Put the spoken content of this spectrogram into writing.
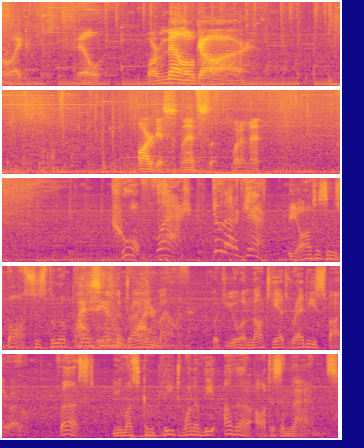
Or like, Phil. Or Melgar. Argus, that's what I meant. Cool flash. Do that again. The artisan's boss is through a Why does he portal in have the Dragon watermelon? Mouth, but you are not yet ready, Spyro. First, you must complete one of the other artisan lands.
